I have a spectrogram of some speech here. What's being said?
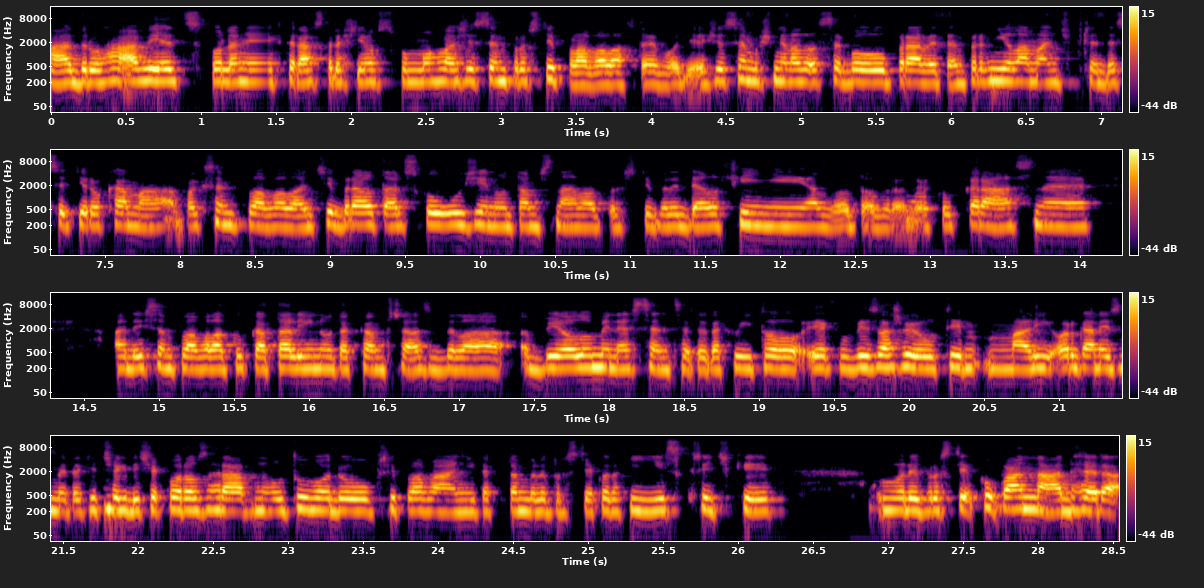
A druhá věc, podle mě, která strašně moc pomohla, že jsem prostě plavala v té vodě, že jsem už měla za sebou právě ten první lamanč před deseti rokama, a pak jsem plavala Gibraltarskou úžinu, tam s náma prostě byli delfíni a bylo to opravdu jako krásné. A když jsem plavala tu Katalínu, tak tam třeba byla bioluminescence, to je takový to, jak vyzařují ty malý organismy, takže člověk, když jako rozhrábnul tu vodu při plavání, tak tam byly prostě jako taky jiskřičky, vody prostě jako úplná nádhera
